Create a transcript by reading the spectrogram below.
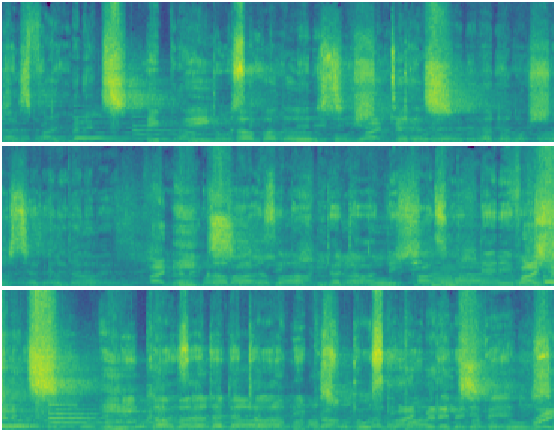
Just five minutes. Five minutes. Five minutes. Five minutes. Pray.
